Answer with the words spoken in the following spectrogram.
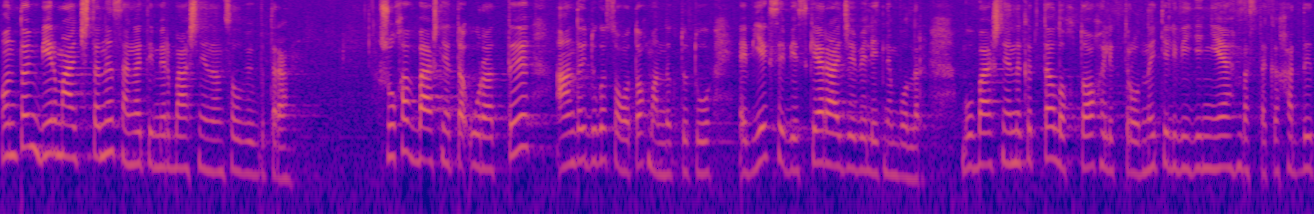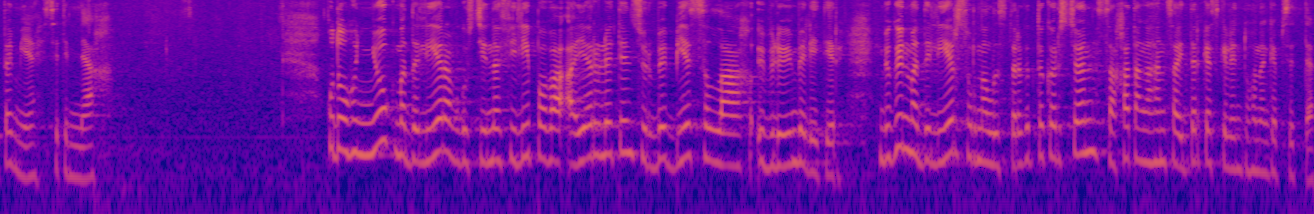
Онтон бір мачтаны саңа темір башнянан солбей бұтыра. Шухав башнята уратты, андайдуга соғытоқ маннык туту, әбиек себеске радио белетінен болыр. Бу башняны кытта лоқтоқ электронный телевидение бастакы хардытаме сетимнях. Кудоғыннюк модельер Августина Филиппова аяр үлетен сүрбе 5 сыллақ үбілуін белетер. Бүгін модельер сурналыстырғы көрсен саха таңахан сайдар кәскелен туғынан кепсетті.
